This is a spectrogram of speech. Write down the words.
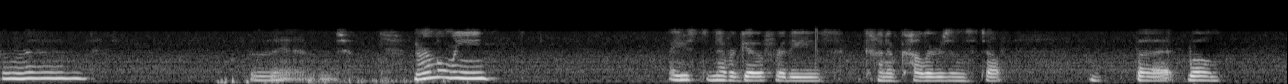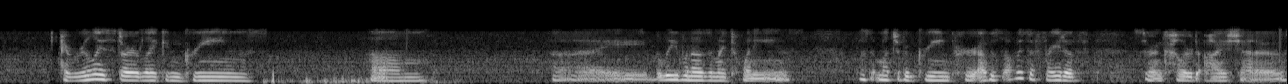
blend, blend. Normally, I used to never go for these kind of colors and stuff, but, well, I really started liking greens, um, I believe when I was in my 20s wasn't much of a green per. I was always afraid of certain colored eyeshadows.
